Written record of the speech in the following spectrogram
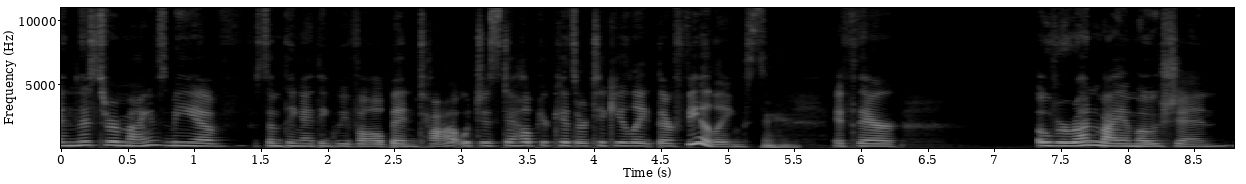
And this reminds me of something I think we've all been taught, which is to help your kids articulate their feelings. Mm-hmm. If they're overrun by emotion,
